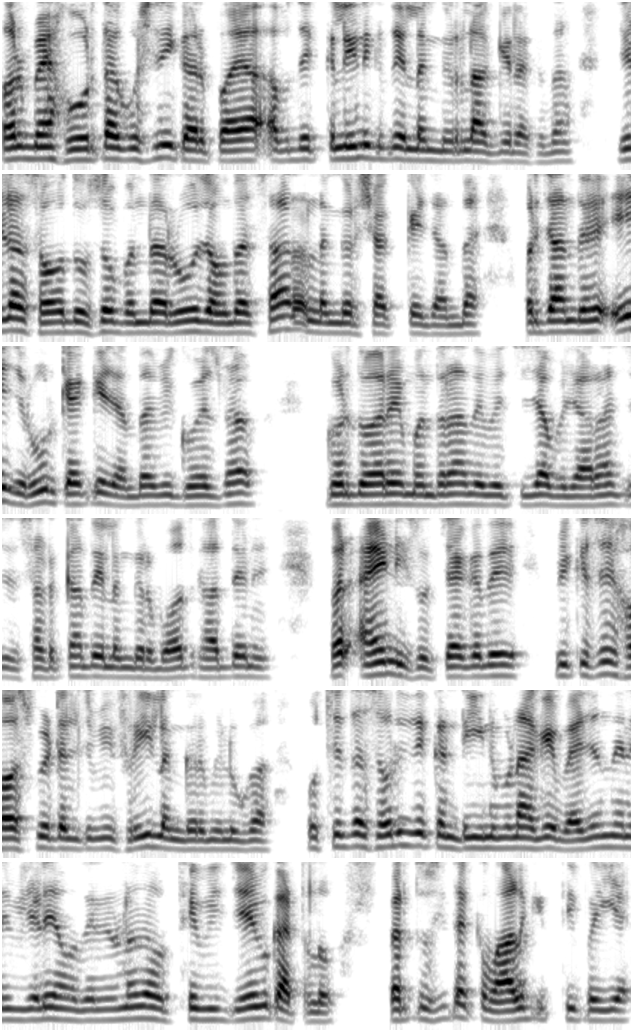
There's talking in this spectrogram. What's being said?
ਔਰ ਮੈਂ ਹੋਰ ਤਾਂ ਕੁਝ ਨਹੀਂ ਕਰ ਪਾਇਆ, ਆਪਦੇ ਕਲੀਨਿਕ ਤੇ ਲੰਗਰ ਲਾ ਕੇ ਰੱਖਦਾ, ਜਿਹੜਾ 100 200 ਬੰਦਾ ਰੋਜ਼ ਆਉਂਦਾ, ਸਾਰਾ ਲੰਗਰ ਛਕ ਕੇ ਜਾਂਦਾ ਔਰ ਜਾਂਦੇ ਹੋਏ ਇਹ ਜ਼ਰੂਰ ਕਹਿ ਕੇ ਜਾਂਦਾ ਵੀ ਗੋਇਲ ਸਾਹਿਬ ਗੁਰਦੁਆਰੇ ਮੰਦਰਾਂ ਦੇ ਵਿੱਚ ਜਾਂ ਬਾਜ਼ਾਰਾਂ 'ਚ ਸੜਕਾਂ ਤੇ ਲੰਗਰ ਬਹੁਤ ਖਾਦੇ ਨੇ, ਪਰ ਐਂ ਨਹੀਂ ਸੋਚਿਆ ਕਦੇ ਵੀ ਕਿਸੇ ਹਸਪੀਟਲ 'ਚ ਵੀ ਫ੍ਰੀ ਲੰਗਰ ਮਿਲੂਗਾ। ਉੱਥੇ ਤਾਂ ਸੌਰੀ ਦੇ ਕੰਟੀਨ ਬਣਾ ਕੇ ਬਹਿ ਜਾਂਦੇ ਨੇ ਵੀ ਜਿਹੜੇ ਆਉਂਦੇ ਨੇ, ਉਹਨਾਂ ਦਾ ਉੱਥੇ ਵੀ ਜੇਬ ਕੱਟ ਲਓ। ਪਰ ਤੁਸੀਂ ਤਾਂ ਕਮਾਲ ਕੀਤੀ ਪਈ ਹੈ।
